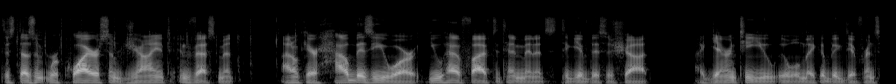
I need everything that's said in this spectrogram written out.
This doesn't require some giant investment. I don't care how busy you are, you have five to 10 minutes to give this a shot. I guarantee you it will make a big difference.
